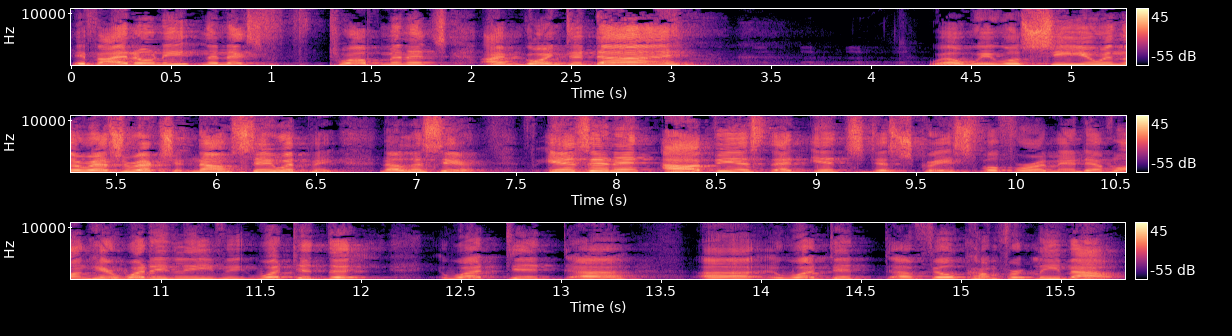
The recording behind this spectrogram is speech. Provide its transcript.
if I don't eat in the next 12 minutes, I'm going to die. Well, we will see you in the resurrection. Now, stay with me. Now, listen here. Isn't it obvious that it's disgraceful for a man to have long hair? What did he, what did the what did uh, uh, what did uh, Phil Comfort leave out?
